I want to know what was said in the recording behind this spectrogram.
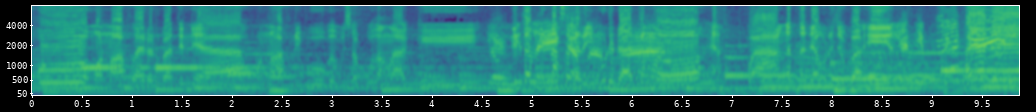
bu, mohon maaf lahir dan batin ya. Mohon maaf nih Bu, gak bisa pulang lagi. Yo, Ini tapi Le, dari ibu udah dateng loh. Enak banget tadi aku udah cobain. Iya, Ayo nih.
